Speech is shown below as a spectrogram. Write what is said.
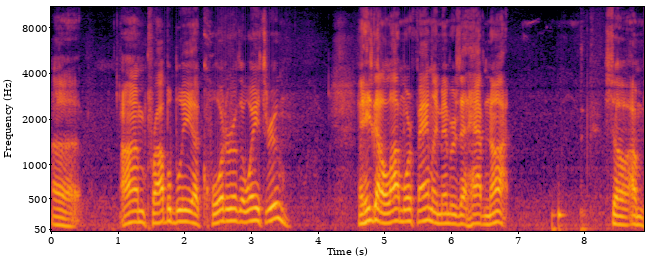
Uh, I'm probably a quarter of the way through, and he's got a lot more family members that have not. So I'm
